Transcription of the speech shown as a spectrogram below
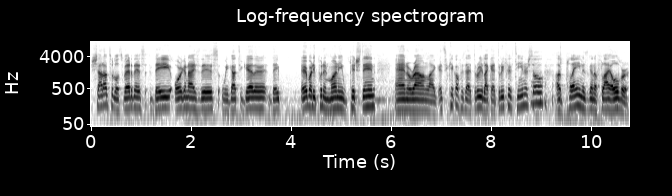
shout out to Los Verdes. They organized this. We got together. They everybody put in money, pitched in, and around like it's kickoff is at three, like at three fifteen or so, a plane is gonna fly over.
